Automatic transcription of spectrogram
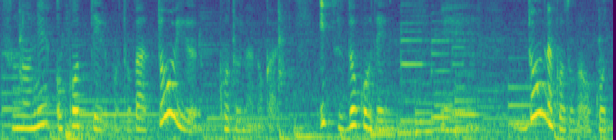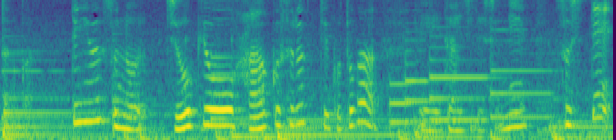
そのね起こっていることがどういうことなのかいつどこで、えー、どんなことが起こったのかっていうその状況を把握するっていうことが、えー、大事ですよね。そして、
